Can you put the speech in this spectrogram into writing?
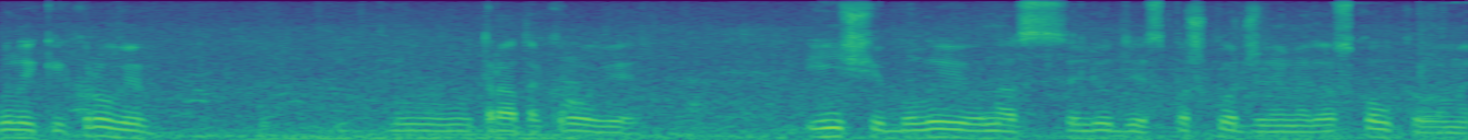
великої крові, втрата крові. Інші були у нас люди з пошкодженнями осколковими.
